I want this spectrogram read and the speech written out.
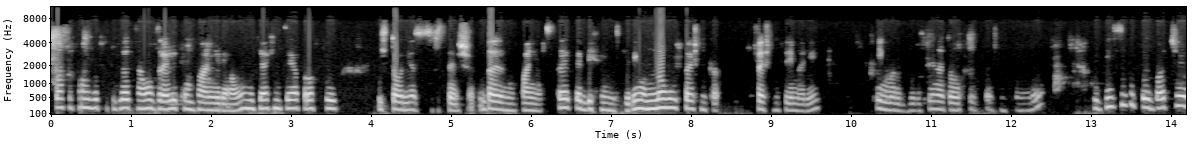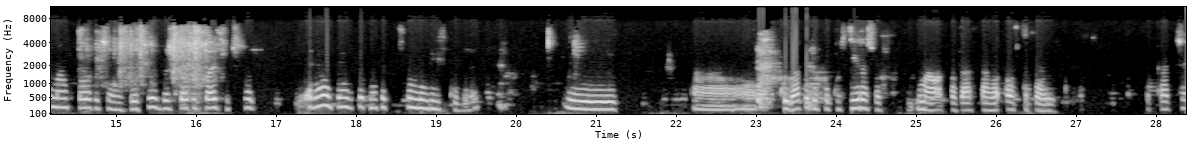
това са фондове, които гледат само зрели компании реално, но тях им трябва просто история с растеж. Ако дадена компания расте, те биха инвестирали. Има много успешни, успешни примери. Има, разбира се, не толкова успешни примери. Единственото обаче е малко по-различен случай, защото това е случва реално те инвестират някакво силно рисково. И а, когато го фокусираш в малък пазар, става още по-рисково. Така че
